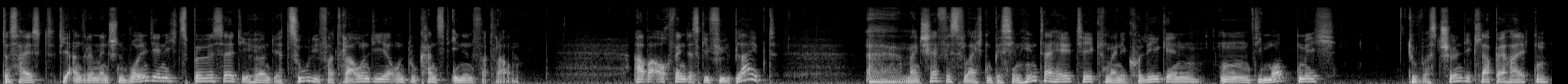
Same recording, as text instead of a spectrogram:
Das heißt, die anderen Menschen wollen dir nichts Böse, die hören dir zu, die vertrauen dir und du kannst ihnen vertrauen. Aber auch wenn das Gefühl bleibt, äh, mein Chef ist vielleicht ein bisschen hinterhältig, meine Kollegin, mh, hm, die mobbt mich, du wirst schön die Klappe halten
